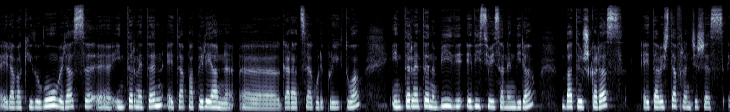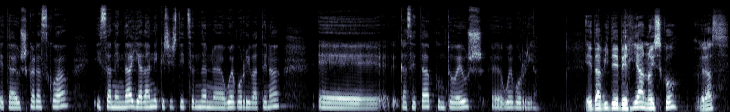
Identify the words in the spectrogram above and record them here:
erabaki dugu beraz e, interneten eta paperean e, garatzea gure proiektua. Interneten bi edizio izanen dira, bat euskaraz eta bestea frantsesez eta euskarazkoa izanen da jadanik existitzen den web horri batena e, gazeta.eus e, web horria. Edabide berria noizko, beraz?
